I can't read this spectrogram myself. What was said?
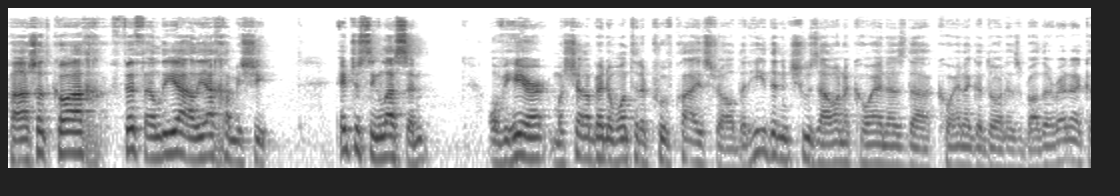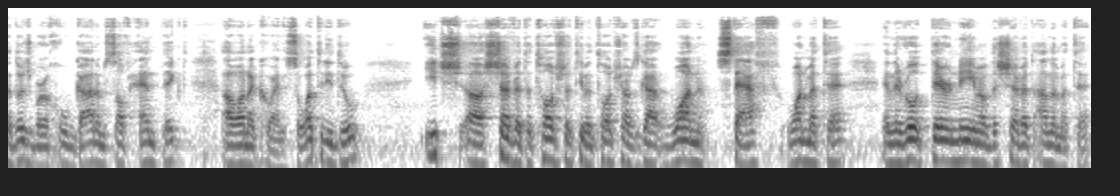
Parashat Korach, fifth Aliyah, Aliyah Chamishi. Interesting lesson. Over here, Moshe Rabbeinu wanted to prove Klal Yisrael that he didn't choose Aaron Cohen as the Kohen Gadol, his brother. Right? Kadosh Baruch Hu, God Himself handpicked Aaron Cohen. So what did He do? Each uh, Shevet, the 12 Shevatim, the 12 tribes, got one staff, one mateh, and they wrote their name of the Shevet on the mateh.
